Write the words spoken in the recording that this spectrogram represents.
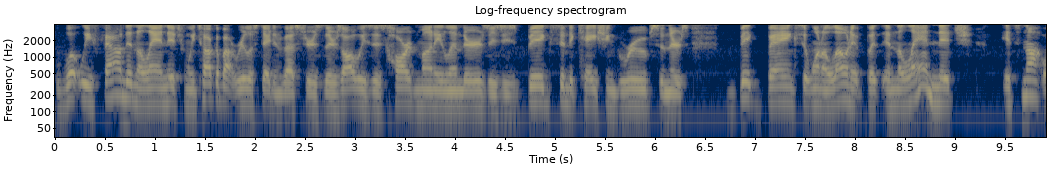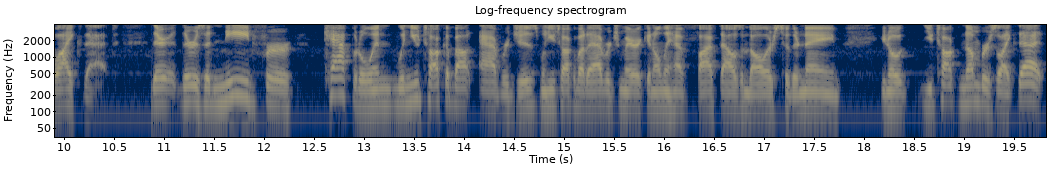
what we found in the land niche, when we talk about real estate investors, there's always these hard money lenders, there's these big syndication groups, and there's big banks that want to loan it. But in the land niche, it's not like that. There, there's a need for capital. And when you talk about averages, when you talk about average American only have five thousand dollars to their name, you know, you talk numbers like that.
